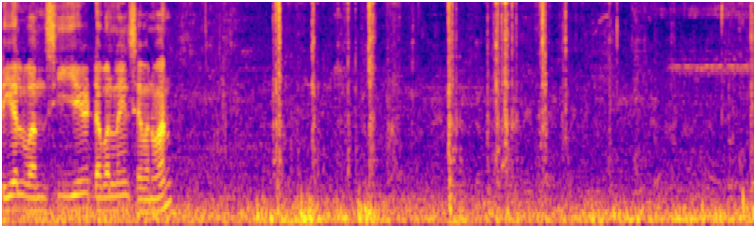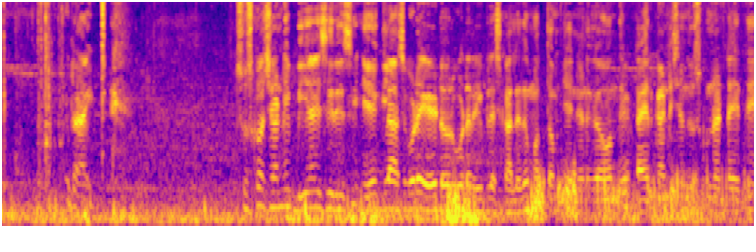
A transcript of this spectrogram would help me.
DL one CA double nine seven one. Right చూసుకోవచ్చండి బిఐ సిరీస్ ఏ గ్లాస్ కూడా ఏ డోర్ కూడా రీప్లేస్ కాలేదు. మొత్తం జెన్యున్గా ఉంది. టైర్ కండిషన్ చూసుకున్నట్టయితే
